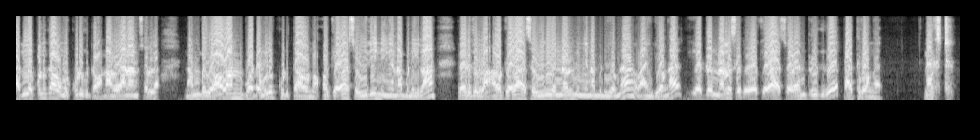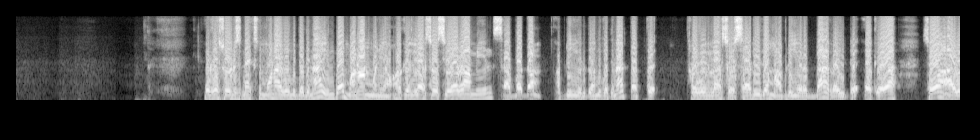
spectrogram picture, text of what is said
அருளப்பனுக்கு அவங்க கொடுக்கட்டும். நான் வேணாம்னு சொல்ல நம்ம யோவான்னு போட்டவங்களுக்கு கொடுத்தாகணும். ஓகேவா ஸோ இதையும் நீங்கள் என்ன பண்ணிக்கலாம்? எடுத்துக்கலாம். ஓகேவா ஸோ இது வேணாலும் நீங்கள் என்ன பண்ணிக்கோங்க? வாங்கிக்கோங்க. எது சரி. ஓகேவா ஸோ ரெண்டு இருக்குது. பார்த்துக்கோங்க. நெக்ஸ்ட் ஓகே ஸ்டூடெண்ட்ஸ் நெக்ஸ்ட் மூணாவது வந்து பார்த்தீங்கன்னா இந்த மனோன்மணியம். ஓகேங்களா ஸோ சிவகாமியின் சபதம் அப்படிங்கிறது வந்து பார்த்தீங்கன்னா தப்பு. ஓகேங்களா? ஸோ சரிதம் அப்படிங்கிறது தான் ரைட்டு ஓகேவா ஸோ அது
